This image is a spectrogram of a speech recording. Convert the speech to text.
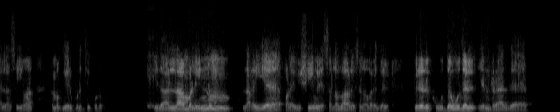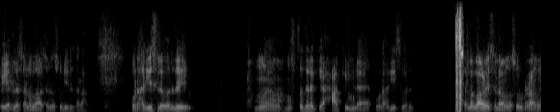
எல்லாம் செய்வான் நமக்கு ஏற்படுத்தி கொடுக்கும். இது அல்லாமல் இன்னும் நிறைய பல விஷயங்களை சல்லதா அலிஸ்லாம் அவர்கள் பிறருக்கு உதவுதல் என்ற அந்த பெயர்ல சல்லதாசனும் சொல்லியிருக்கிறான் ஒரு ஹதீஸ்ல வருது மு- முஸ்ததரக்கு ஹாக்கிம்ல ஒரு ஹதீஸ் வருது. சல்லதா அலிஸ்லாம் அவங்க சொல்றாங்க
